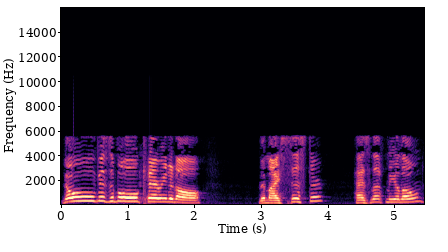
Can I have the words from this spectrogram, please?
No visible caring at all that my sister has left me alone.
